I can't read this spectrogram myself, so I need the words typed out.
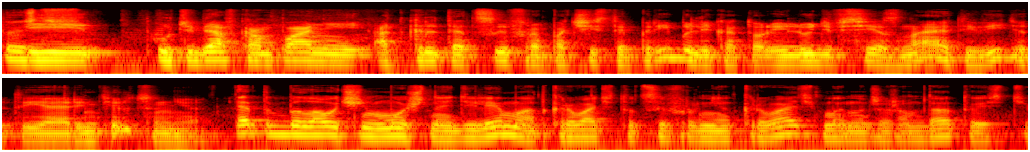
То есть... И у тебя в компании открытая цифра по чистой прибыли, которую люди все знают и видят и ориентируются на нее? Это была очень мощная дилемма, открывать эту цифру, не открывать менеджерам, да, то есть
